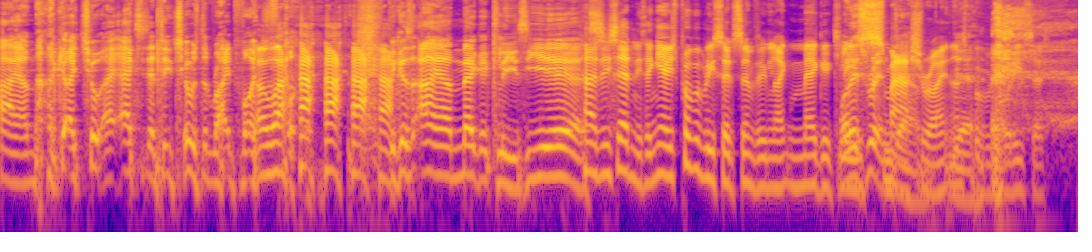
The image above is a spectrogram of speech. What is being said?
I am. I, cho- I accidentally chose the right voice Oh, for him. because I am Megacles. Yes. Has he said anything? Yeah, he's probably said something like Megacles Well, Smash, down. right? That's Yeah. probably what he said.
